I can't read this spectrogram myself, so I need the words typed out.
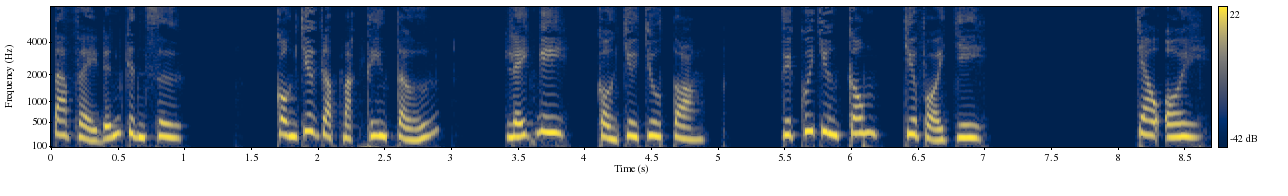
ta về đến kinh sư, còn chưa gặp mặt thiên tử, lễ nghi còn chưa chu toàn, việc của Dương Công chưa vội gì. Chao ôi,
